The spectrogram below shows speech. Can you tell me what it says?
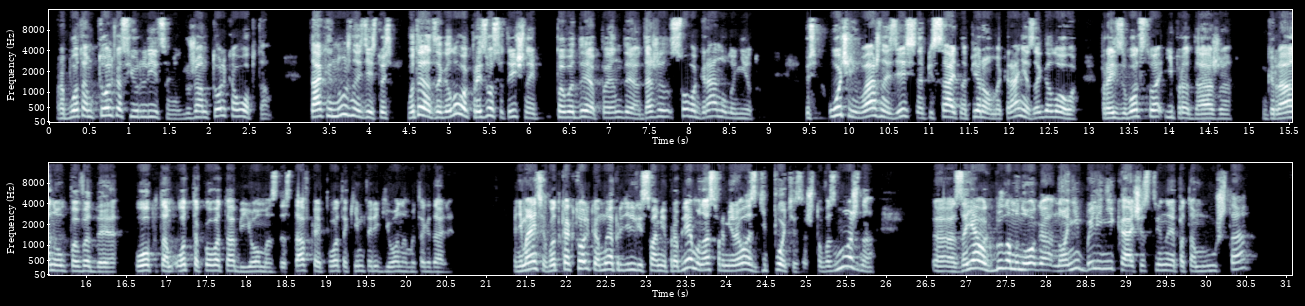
Работаем только с юрлицами, гружаем только оптом. Так и нужно здесь. То есть вот этот заголовок производства вторичной ПВД, ПНД, даже слова гранулы нету. То есть очень важно здесь написать на первом экране заголовок производство и продажа гранул ПВД оптом от такого-то объема с доставкой по таким-то регионам и так далее. Понимаете, вот как только мы определили с вами проблему, у нас сформировалась гипотеза, что, возможно, заявок было много, но они были некачественные, потому что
